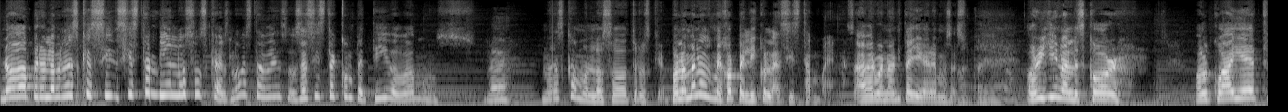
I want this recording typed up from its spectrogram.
No, pero la verdad es que sí, sí están bien los Oscars, ¿no? Esta vez. O sea, sí está competido, vamos. Eh. No es como los otros que. Por lo menos mejor película sí están buenas. A ver, bueno, ahorita llegaremos a eso. Original score. All Quiet,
